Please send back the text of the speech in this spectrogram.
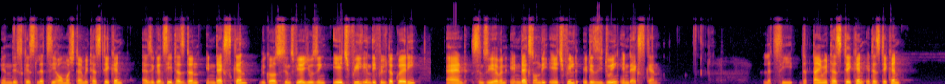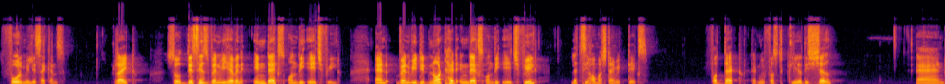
In this case let's see how much time it has taken. As you can see it has done index scan because since we are using age field in the filter query and since we have an index on the age field it is doing index scan let's see the time it has taken it has taken 4 milliseconds. Right. So this is when we have an index on the age field. And when we did not had index on the age field let's see how much time it takes. For that let me first clear the shell. And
